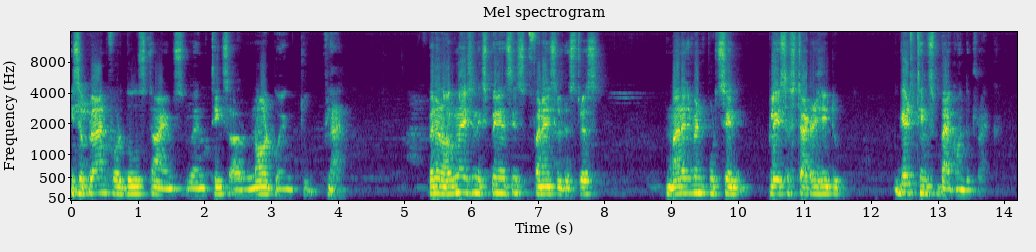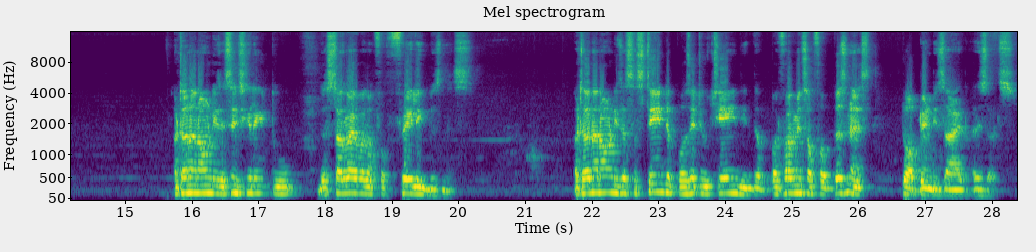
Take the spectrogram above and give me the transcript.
It's a plan for those times when things are not going to plan. When an organization experiences financial distress, management puts in place a strategy to get things back on the track. A turnaround is essentially to the survival of a failing business. A turnaround is a sustained positive change in the performance of a business to obtain desired results.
